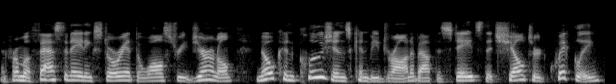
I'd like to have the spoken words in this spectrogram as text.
And from a fascinating story at the Wall Street Journal, no conclusions can be drawn about the states that sheltered quickly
